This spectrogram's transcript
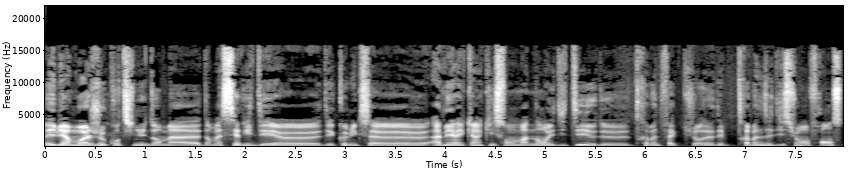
Eh bien moi je continue dans ma dans ma série des euh, des comics euh, américains qui sont maintenant édités de très bonnes factures, des très bonnes éditions en France.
